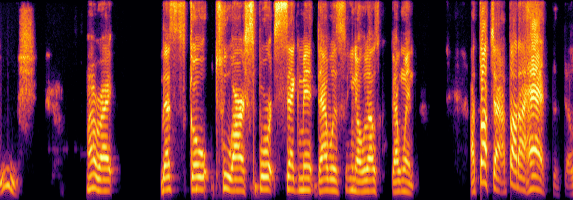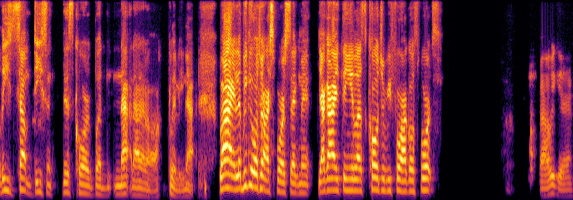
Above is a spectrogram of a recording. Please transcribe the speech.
Sheesh. All right. Let's go to our sports segment. That was, you know, that was that went. I thought y'all, I thought I had at least something decent Discord, but not not at all. Clearly not. All right, let me go to our sports segment. Y'all got anything else culture before I go sports? Oh, we good.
